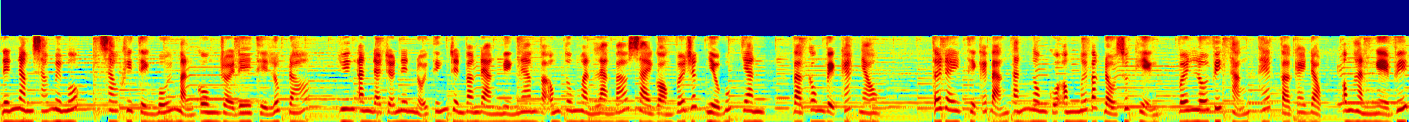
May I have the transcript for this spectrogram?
Đến năm 61, sau khi tiền bối Mạnh Côn rời đi thì lúc đó, Duyên Anh đã trở nên nổi tiếng trên văn đàn miền Nam và ông tung hoành làng báo Sài Gòn với rất nhiều bút danh và công việc khác nhau. Tới đây thì cái bản tánh ngông của ông mới bắt đầu xuất hiện, với lối viết thẳng, thép và cay độc, ông hành nghề viết,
